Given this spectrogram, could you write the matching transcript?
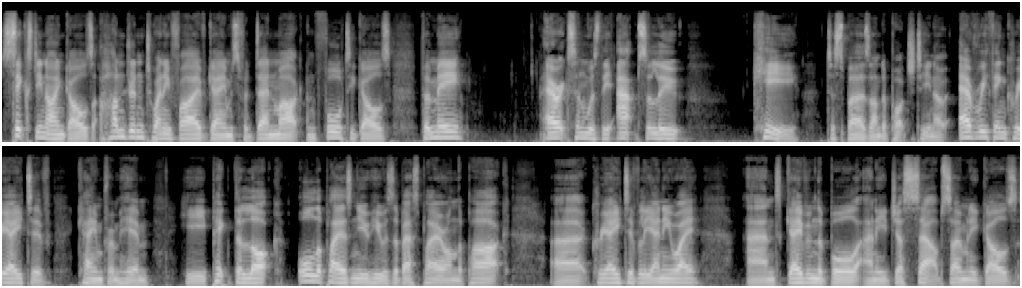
69 goals, 125 games for Denmark, and 40 goals. For me, Eriksen was the absolute key to Spurs under Pochettino. Everything creative came from him. He picked the lock. All the players knew he was the best player on the park, uh, creatively anyway, and gave him the ball, and he just set up so many goals.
